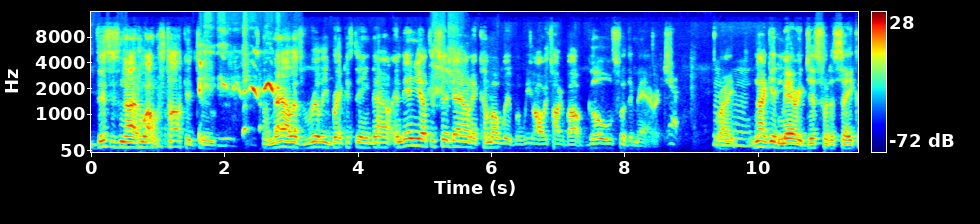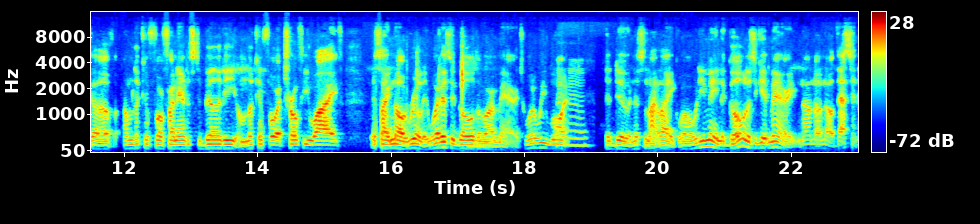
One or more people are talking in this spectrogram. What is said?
this is not who I was talking to. So now let's really break this thing down, and then you have to sit down and come up with what we always talk about: goals for the marriage. Yeah. Right, Mhm. not getting married just for the sake of I'm looking for financial stability. I'm looking for a trophy wife. It's like, no, really, what is the goals of our marriage? What do we want? Mhm. To do. And it's not like, well, what do you mean? The goal is to get married. No, no, no. That's an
